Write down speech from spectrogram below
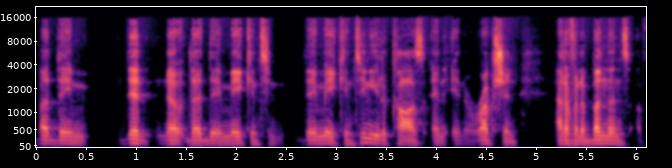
but they did note that they may continue they may continue to cause an interruption. Out of an abundance of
